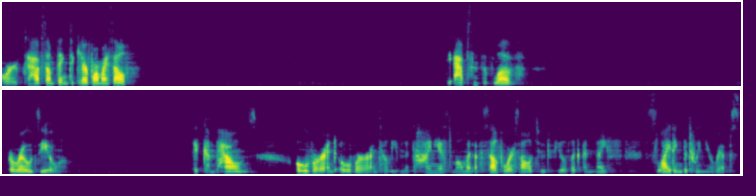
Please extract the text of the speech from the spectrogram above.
Or to have something to care for myself. The absence of love erodes you. It compounds over and over until even the tiniest moment of self aware solitude feels like a knife sliding between your ribs.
